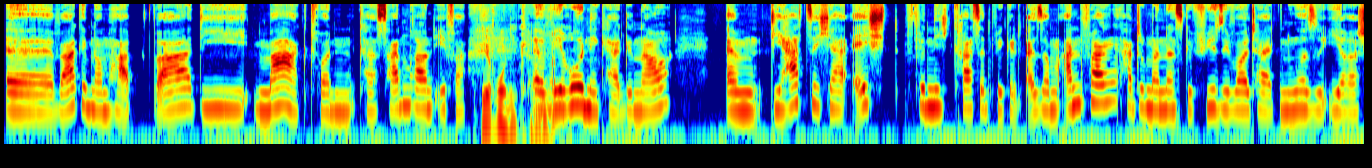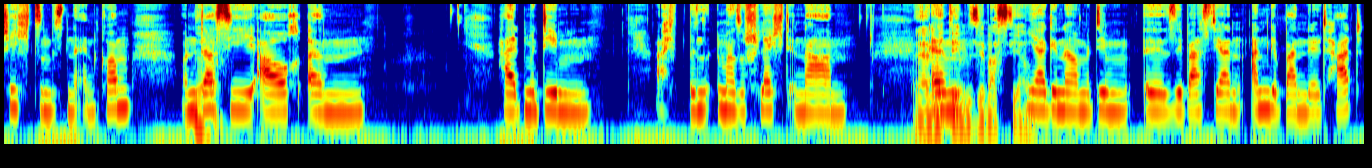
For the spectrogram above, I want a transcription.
äh, wahrgenommen habe, war die Magd von Cassandra und Eva. Veronika. Äh, ja. Veronika, genau. Ähm, die hat sich ja echt, finde ich, krass entwickelt. Also am Anfang hatte man das Gefühl, sie wollte halt nur so ihrer Schicht so ein bisschen entkommen und Ja. dass sie auch ähm, halt mit dem, ach, ich bin immer so schlecht in Namen. äh, mit ähm, dem Sebastian. Ja, genau, mit dem äh, Sebastian angebandelt hat,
